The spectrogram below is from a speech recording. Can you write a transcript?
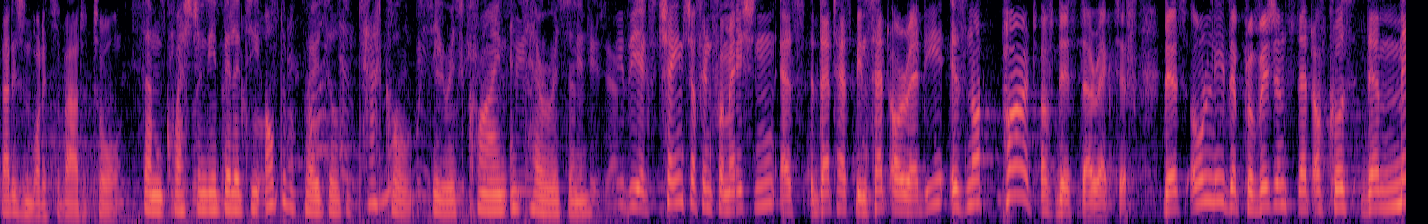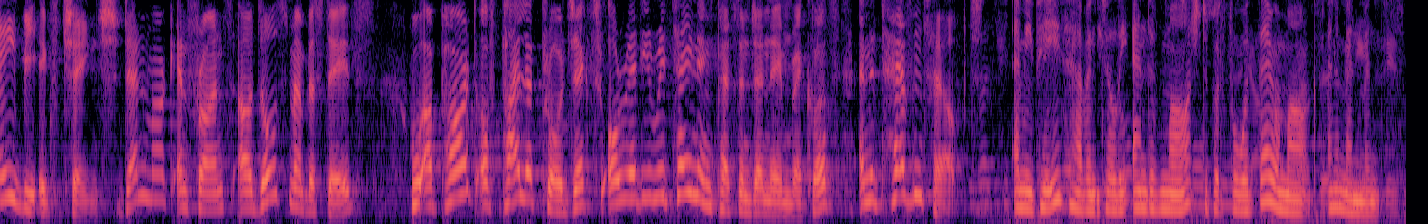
That isn't what it's about at all. Some question the ability of the proposal to tackle serious crime and terrorism. The exchange of information, as that has been said already, is not part of this directive. There's only the provisions that, of course, there may be exchange. Denmark and France are those member states who are part of pilot projects already retaining passenger name records, and it hasn't helped. MEPs have until the end of March to put forward their remarks and amendments.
